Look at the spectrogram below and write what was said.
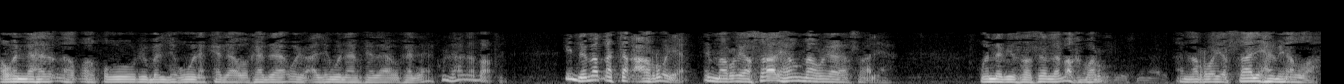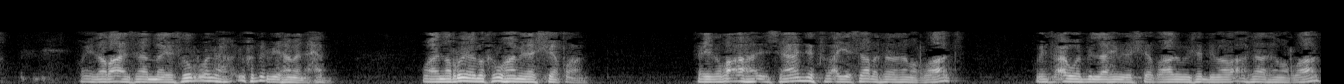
أو أن القبور يبلغون كذا وكذا ويعلمون كذا وكذا كل هذا باطل. إنما قد تقع الرؤيا إما رؤيا صالحة وإما رؤيا غير صالحة. والنبي صلى الله عليه وسلم أخبر أن الرؤيا الصالحة من الله وإذا رأى إنسان ما يسر يخبر بها من أحب. وأن الرؤيا المكروهة من الشيطان. فإذا رآها الإنسان يكفر عن يساره ثلاث مرات ويتعوذ بالله من الشيطان ويشد ما رأى ثلاث مرات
